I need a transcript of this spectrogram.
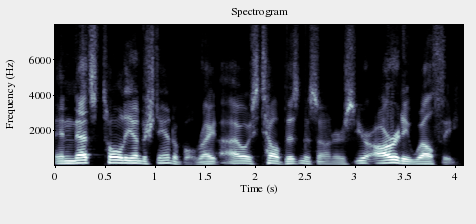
And that's totally understandable, right? I always tell business owners, you're already wealthy,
